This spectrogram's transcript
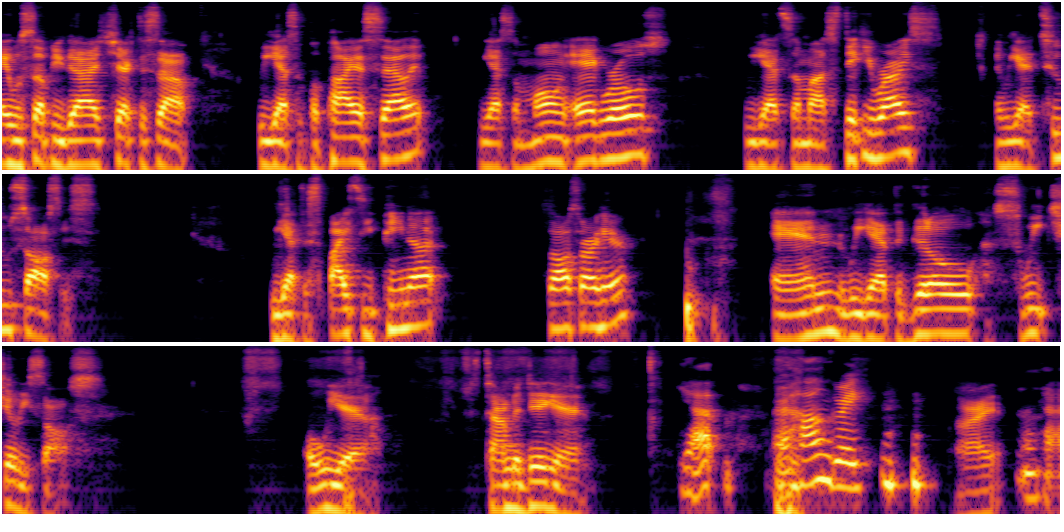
Hey, what's up, you guys? Check this out. We got some papaya salad. We got some Hmong egg rolls. We got some uh, sticky rice. And we got two sauces. We got the spicy peanut sauce right here. And we got the good old sweet chili sauce. Oh, yeah. It's time to dig in. Yep. We're hungry. All right. Okay.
